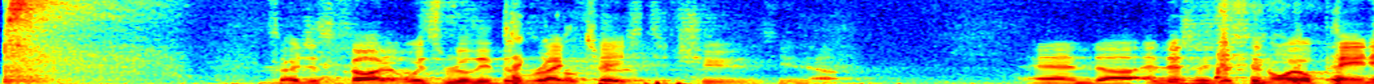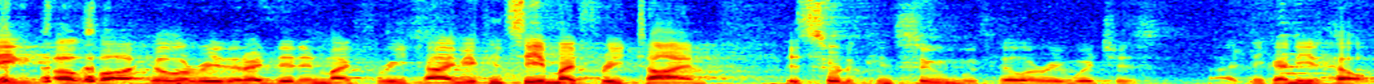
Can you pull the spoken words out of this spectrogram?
so I just thought it was really the Technical right term. face to choose, you know. And, uh, and this is just an oil painting of uh, Hillary that I did in my free time. You can see in my free time, it's sort of consumed with Hillary, which is, I think I need help.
